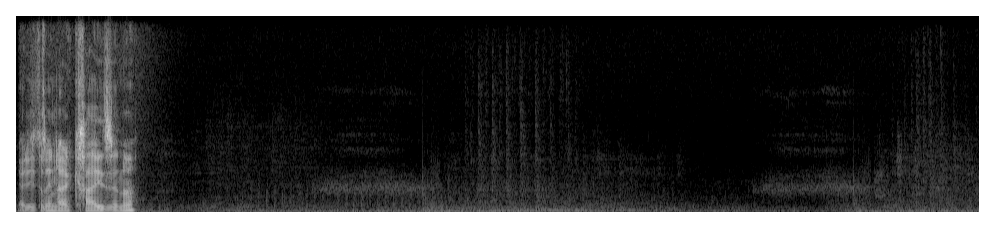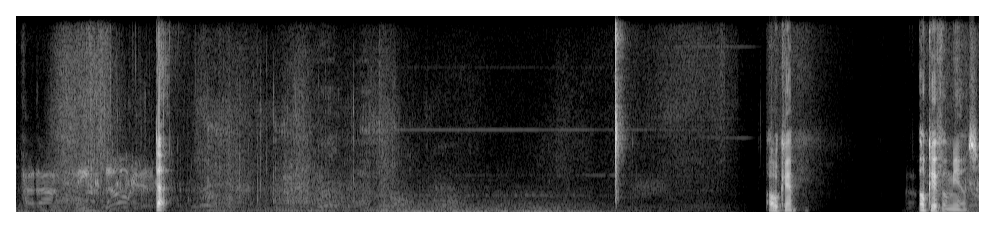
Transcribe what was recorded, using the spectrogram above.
Ja, die drehen halt Kreise, ne? Verdammt, nicht Logan! Da. Okay. Okay, von mir aus.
